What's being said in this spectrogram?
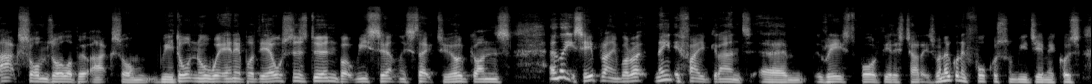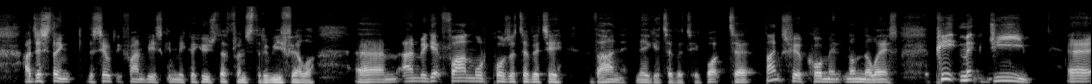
ACSOM's all about ACSOM. We don't know what anybody else is doing, but we certainly stick to our guns. And like you say, Brian, we're at 95 grand um, raised for various charities. We're not going to focus on wee Jamie because I just think the Celtic fan base can make a huge difference to the wee fella. Um, and we get far more positivity than negativity. But uh, thanks for your comment nonetheless. Pete McGee, uh,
